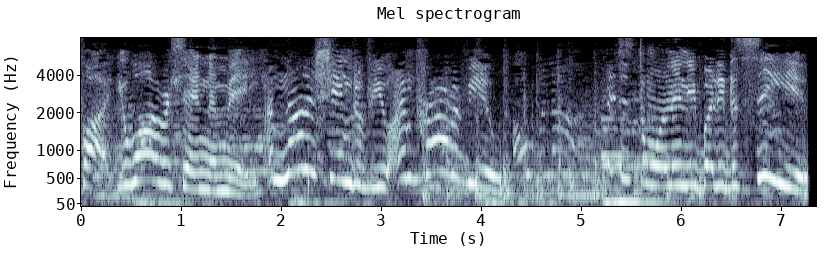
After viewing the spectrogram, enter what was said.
You are ashamed of me. I'm not ashamed of you. I'm proud of you. Open up. I just don't want anybody to see you.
